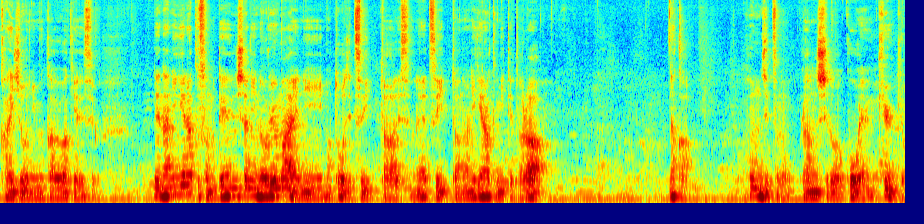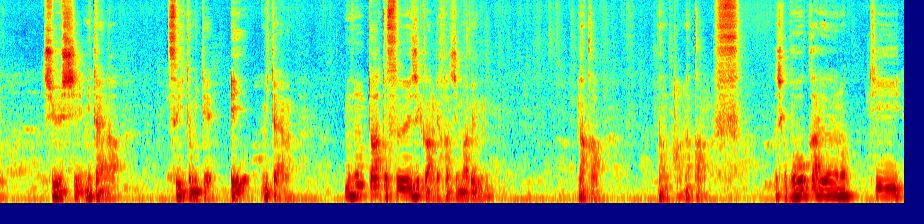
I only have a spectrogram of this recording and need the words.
会場に向かうわけですよ。で何気なくその電車に乗る前に、まあ、当時ツイッターですよね。ツイッター何気なく見てたらなんか本日のランシド公演急遽中止みたいなツイート見てえ？みたいな。もうほんとあと数時間で始まる中なんかなんとなんか確かボーカルのティ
